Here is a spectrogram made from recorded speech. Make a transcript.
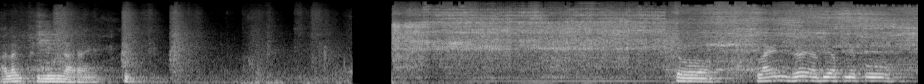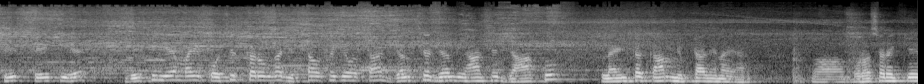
अलग फीलिंग आ रहा है। तो क्लाइंट जो है अभी अपने को फ़ीस पे की है। देखेंगे मैं कोशिश करूँगा जितना हो सके उतना जल्द से जल्द यहाँ से जा को क्लाइंट का काम निपटा देना यार। तो भरोसा रख के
